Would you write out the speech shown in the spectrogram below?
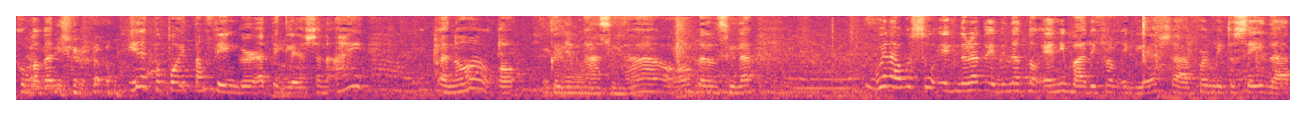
kumbaga, yun nagpo-point ng finger at iglesia na, ay, ano, oh, ganyan nga sila, oo, ganun sila. When I was so ignorant, I did not know anybody from Iglesia for me to say that.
